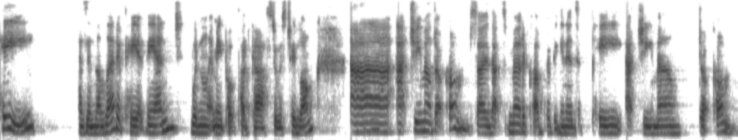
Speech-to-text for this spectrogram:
P, as in the letter P at the end. Wouldn't let me put podcast, it was too long, uh, at gmail.com. So that's Murder Club for Beginners P at gmail.com.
